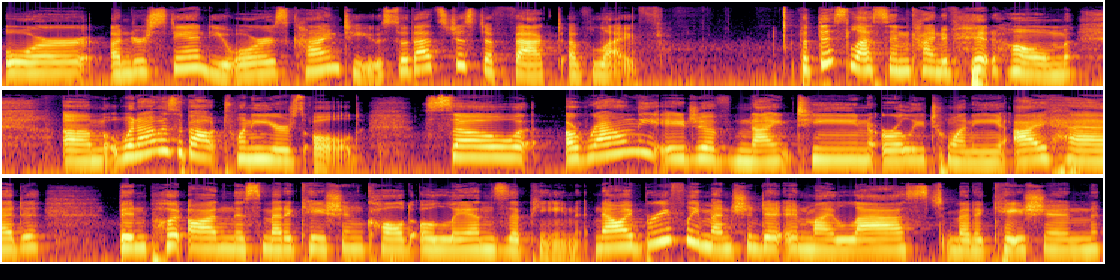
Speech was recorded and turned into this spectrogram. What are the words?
or understand you or is kind to you. So that's just a fact of life. But this lesson kind of hit home um, when I was about 20 years old. So, around the age of 19, early 20, I had been put on this medication called olanzapine. Now, I briefly mentioned it in my last medication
